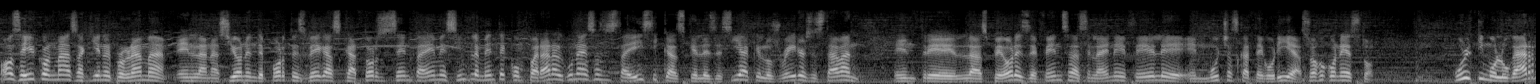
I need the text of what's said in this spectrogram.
Vamos a seguir con más aquí en el programa en La Nación en Deportes Vegas 1460M. Simplemente comparar algunas de esas estadísticas que les decía que los Raiders estaban entre las peores defensas en la NFL en muchas categorías. Ojo con esto. Último lugar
